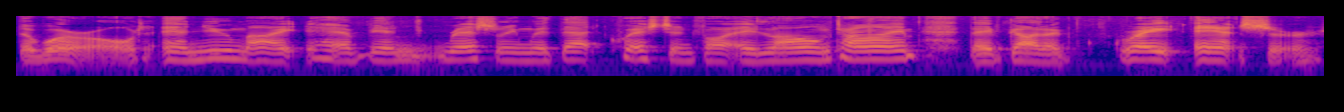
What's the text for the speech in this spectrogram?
the world. And you might have been wrestling with that question for a long time. They've got a great answers,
